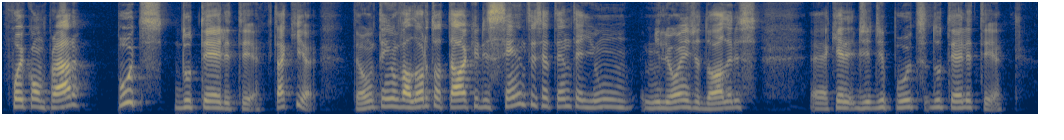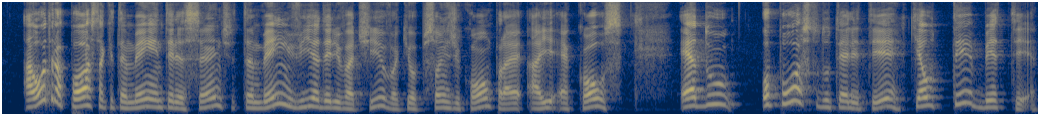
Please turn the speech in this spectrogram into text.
foi comprar puts do TLT, que está aqui. Ó. Então tem um valor total aqui de 171 milhões de dólares é, de, de puts do TLT. A outra aposta que também é interessante, também via derivativa, que opções de compra, é, aí é calls, é do oposto do TLT, que é o TBT.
